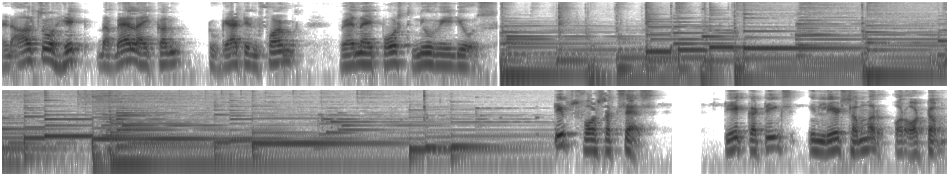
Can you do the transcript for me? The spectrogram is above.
and also hit the bell icon to get informed when I post new videos. Tips for success. Take cuttings in late summer or autumn.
